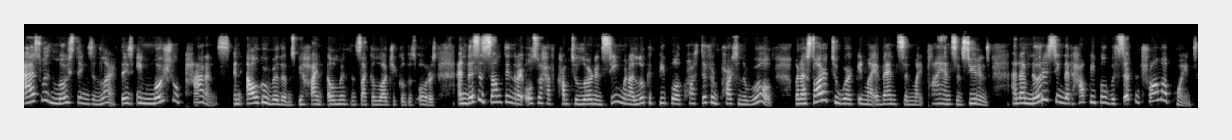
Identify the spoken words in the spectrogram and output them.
as with most things in life, there's emotional patterns and algorithms behind ailments and psychological disorders. And this is something that I also have come to learn and see when I look at people across different parts in the world. When I started to work in my events and my clients and students, and I'm noticing that how people with certain trauma points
